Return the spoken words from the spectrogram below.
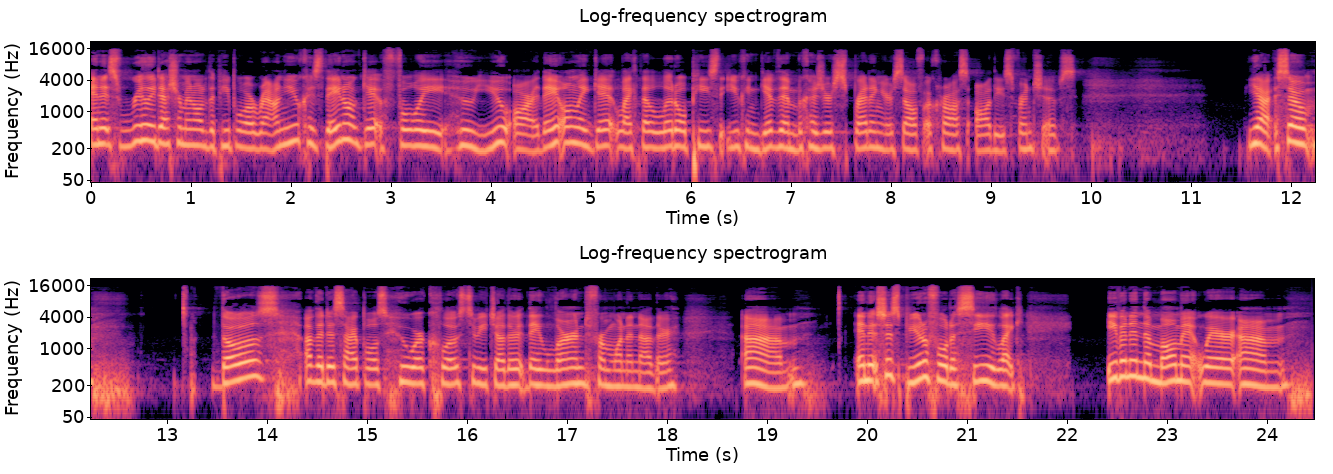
And it's really detrimental to the people around you because they don't get fully who you are. They only get like the little piece that you can give them because you're spreading yourself across all these friendships. Yeah, so those of the disciples who were close to each other, they learned from one another. Um, and it's just beautiful to see, like, even in the moment where, um,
